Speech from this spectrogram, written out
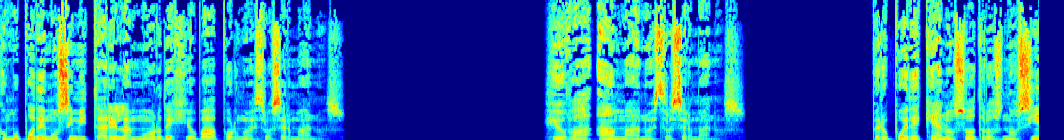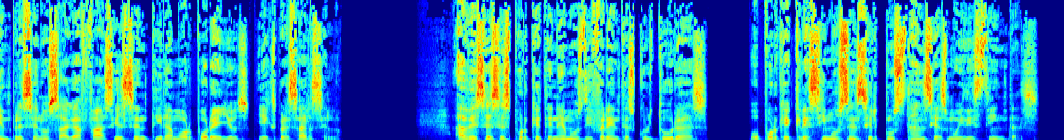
¿Cómo podemos imitar el amor de Jehová por nuestros hermanos? Jehová ama a nuestros hermanos. Pero puede que a nosotros no siempre se nos haga fácil sentir amor por ellos y expresárselo. A veces es porque tenemos diferentes culturas o porque crecimos en circunstancias muy distintas.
